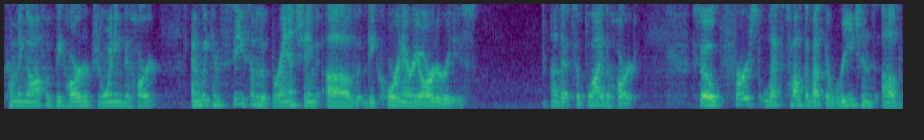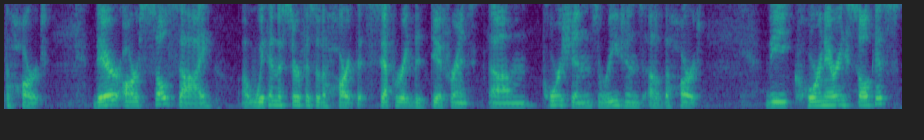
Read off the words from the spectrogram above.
coming off of the heart or joining the heart and we can see some of the branching of the coronary arteries uh, that supply the heart. So first, let's talk about the regions of the heart. There are sulci uh, within the surface of the heart that separate the different um, portions, regions of the heart. The coronary sulcus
